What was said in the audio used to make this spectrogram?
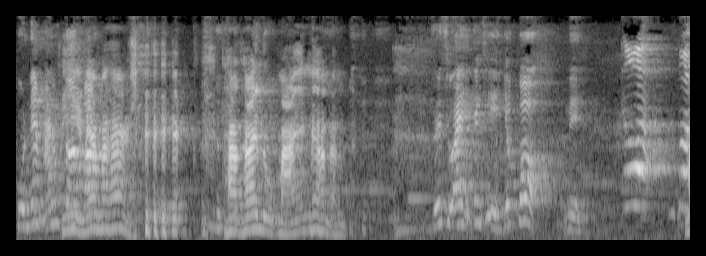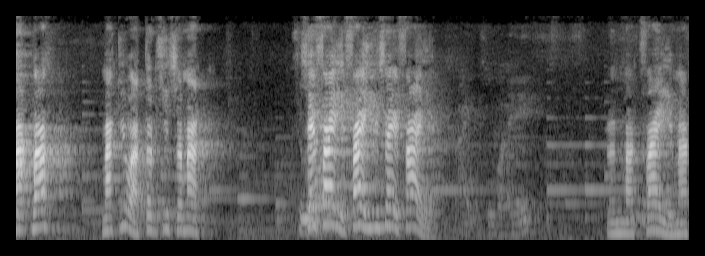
คุณเนี่ยหันพี่แม่มาห้างท้าทายลูกหมาอย่างแน่นั้นสวยๆจังสิยกโป๊ะนี่มักปะมักกี่ว่าต้นคริสต์มาสใส่ไฟไฟอยี่ใส่ไฟไปสวย มันมักไฟมัก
